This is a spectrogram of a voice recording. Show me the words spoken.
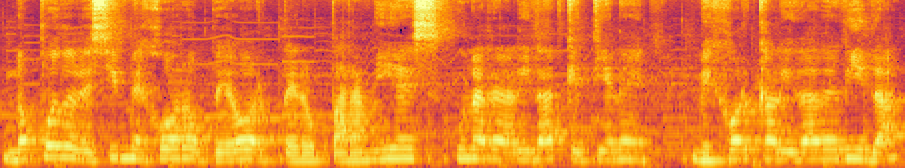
no puedo decir mejor o peor, pero para mí es una realidad que tiene mejor calidad de vida,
